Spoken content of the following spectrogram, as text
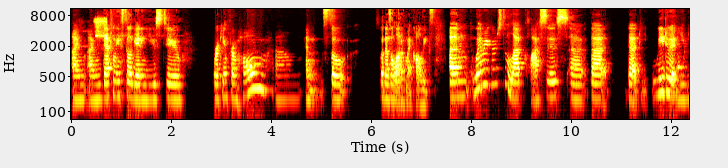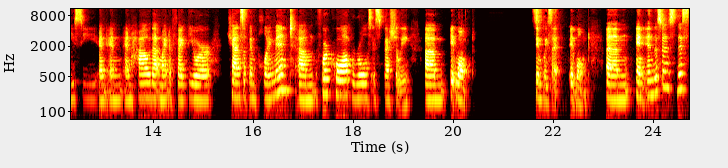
I'm, I'm definitely still getting used to working from home. Um, and so so does a lot of my colleagues. Um, with regards to lab classes uh, that that we do at UBC and, and, and how that might affect your chance of employment um, for co-op roles especially, um, it won't. Simply said, it won't. Um, and and this is this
